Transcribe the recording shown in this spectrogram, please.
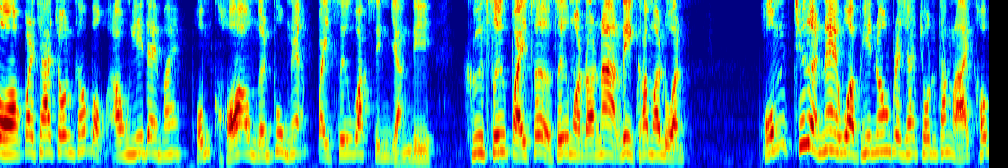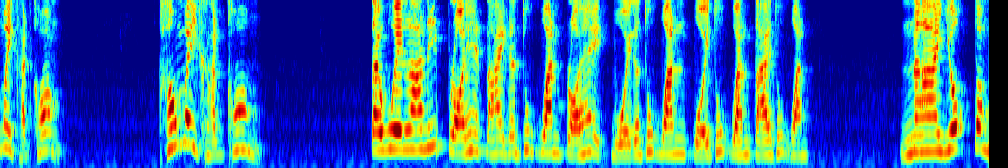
บอกประชาชนเขาบอกเอางี้ได้ไหม ผมขอเอาเงินพวกนี้ไปซื้อวัคซีนอย่างดี คือซื้อไฟเซอร์ ซื้อมอร์ดอนารีบเข้ามาด่วน ผมเชื่อแน่ว่าพี่น้องประชาชนทั้งหลายเขาไม่ขัดข้อง เขาไม่ขัดข้อง แต่เวลานี้ปล่อยให้ตายกันทุกวัน ปล่อยให้ป่วยกันทุกวัน ป่วยทุกวันตายทุกวัน นายกต้อง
